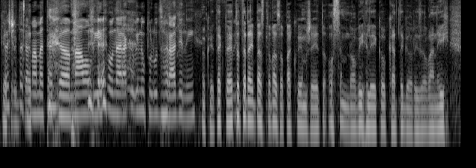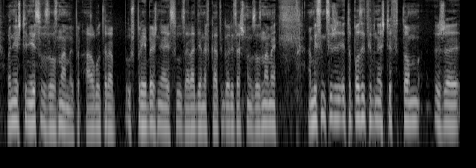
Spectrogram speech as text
Prečo teda máme tak eh, málo liekov na rakovinu plúc hradených? OK, tak to, ja to teda iba znova zopakujem, že je to 8 nových liekov kategorizovaných. Oni ešte nie sú v zozname, alebo teda už priebežne aj sú zaradené v kategorizačnom zozname. A myslím si, že je to pozitívne ešte v tom, že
